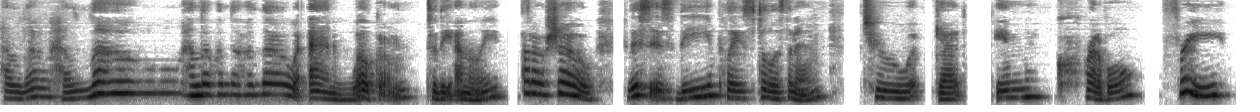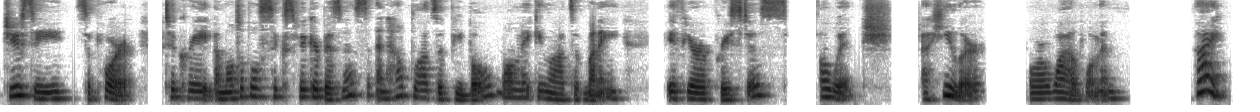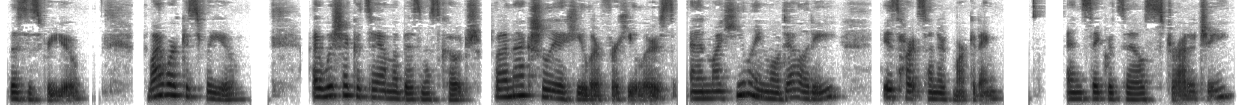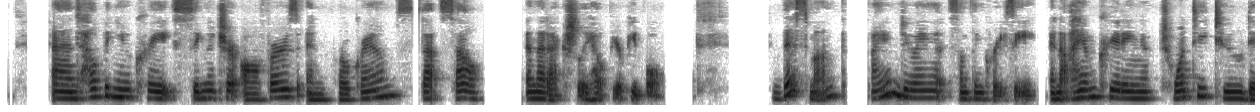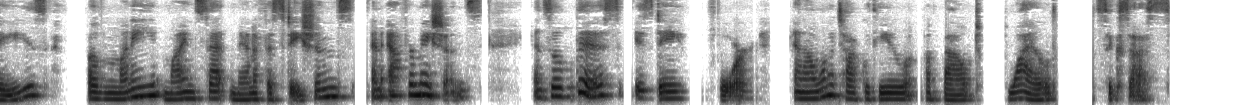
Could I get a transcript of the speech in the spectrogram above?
Hello, hello, hello, hello, hello, and welcome to the Emily Otto Show. This is the place to listen in to get incredible, free, juicy support to create a multiple six figure business and help lots of people while making lots of money. If you're a priestess, a witch, a healer, or a wild woman, hi, this is for you. My work is for you. I wish I could say I'm a business coach, but I'm actually a healer for healers, and my healing modality is heart centered marketing and sacred sales strategy, and helping you create signature offers and programs that sell and that actually help your people. This month, I am doing something crazy, and I am creating 22 days of money mindset manifestations and affirmations. And so this is day four and I want to talk with you about wild success.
